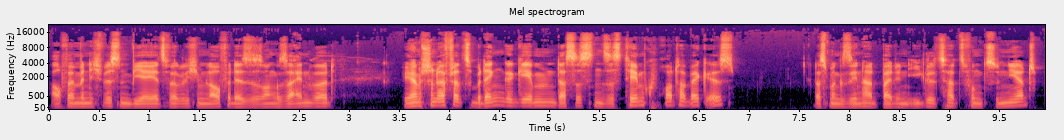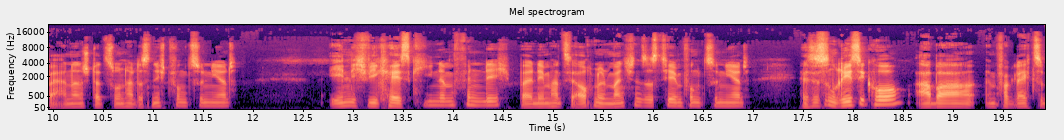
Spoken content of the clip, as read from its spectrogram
Auch wenn wir nicht wissen, wie er jetzt wirklich im Laufe der Saison sein wird. Wir haben schon öfter zu bedenken gegeben, dass es ein System-Quarterback ist. Dass man gesehen hat, bei den Eagles hat es funktioniert, bei anderen Stationen hat es nicht funktioniert. Ähnlich wie Case Keenum, finde ich. Bei dem hat es ja auch nur in manchen Systemen funktioniert. Es ist ein Risiko, aber im Vergleich zu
